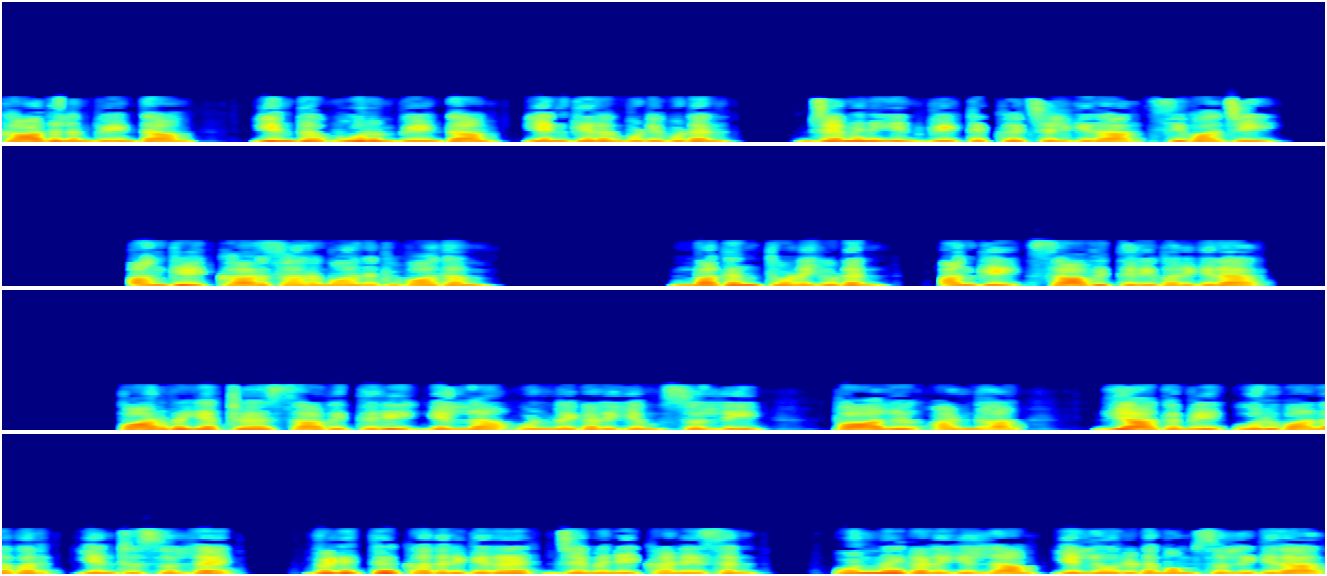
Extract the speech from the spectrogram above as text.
காதலும் வேண்டாம் இந்த ஊரும் வேண்டாம் என்கிற முடிவுடன் ஜெமினியின் வீட்டுக்கு செல்கிறார் சிவாஜி. அங்கே காரசாரமான விவாதம். மகன் துணையுடன் அங்கே சாவித்திரி வருகிறார். பார்வையற்ற சாவித்திரி எல்லா உண்மைகளையும் சொல்லி பாலு அண்ணா தியாகமே உருவானவர் என்று சொல்ல வெடித்து கதறுகிற ஜெமினி கணேசன் உண்மைகளையெல்லாம் எல்லோரிடமும் சொல்லுகிறார்.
